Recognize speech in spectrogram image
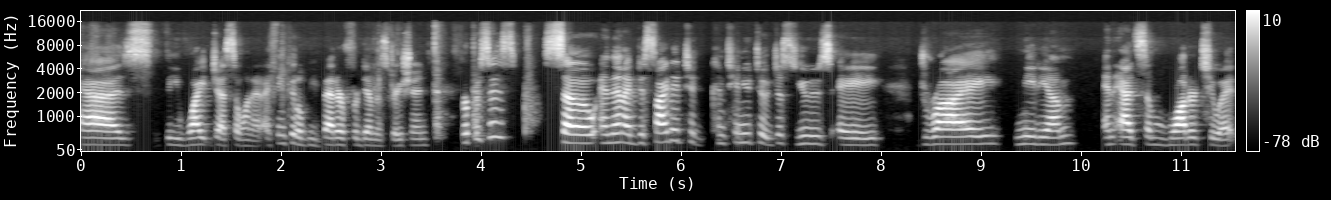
has the white gesso on it. I think it'll be better for demonstration purposes. So, and then I've decided to continue to just use a dry medium and add some water to it.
